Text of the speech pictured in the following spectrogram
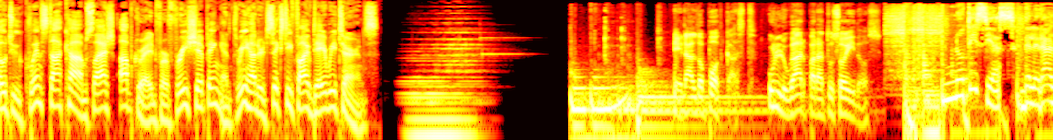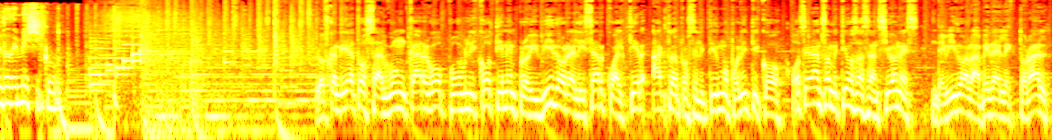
Go to quince.com slash upgrade for free shipping and 365-day returns. Heraldo Podcast, un lugar para tus oídos. Noticias del Heraldo de México. Los candidatos a algún cargo público tienen prohibido realizar cualquier acto de proselitismo político o serán sometidos a sanciones debido a la veda electoral.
